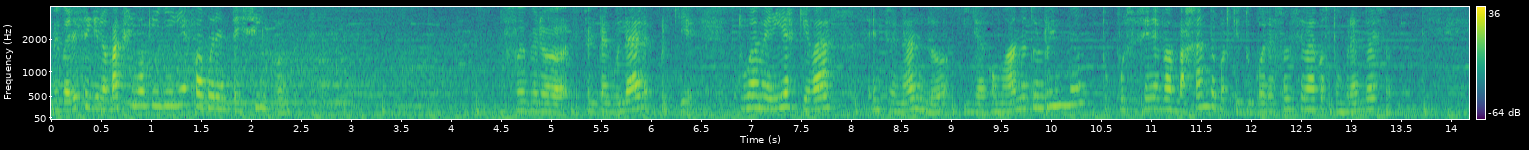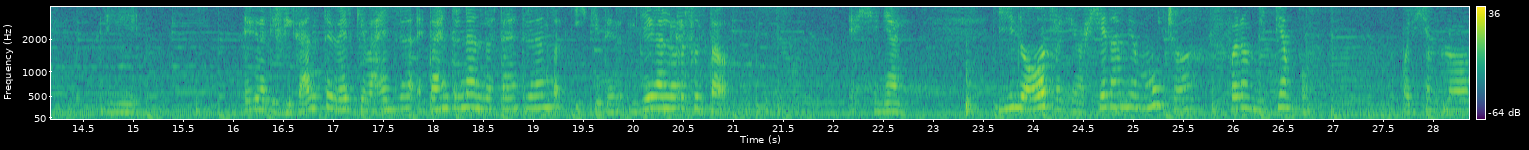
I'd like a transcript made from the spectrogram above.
Me parece que lo máximo que llegué fue a 45. Fue pero espectacular porque tú a medida que vas entrenando y acomodándote un ritmo, tus pulsaciones van bajando porque tu corazón se va acostumbrando a eso. Y es gratificante ver que vas estás entrenando, estás entrenando y que te llegan los resultados. Es genial. Y lo otro que bajé también mucho fueron mis tiempos. Por ejemplo,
